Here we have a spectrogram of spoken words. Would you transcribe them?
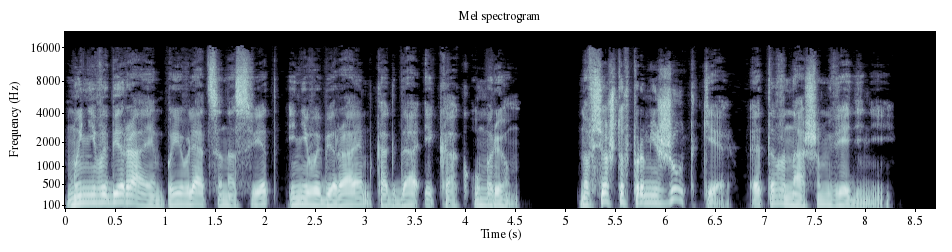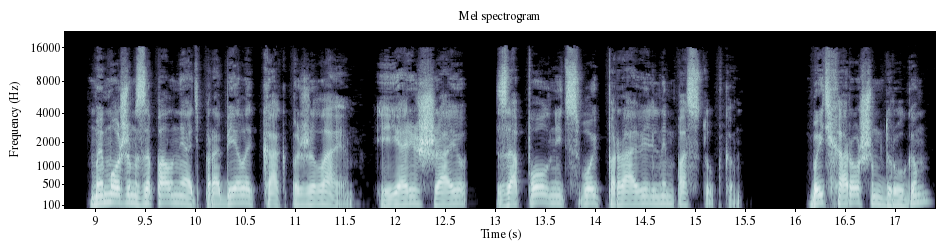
Мы не выбираем появляться на свет и не выбираем, когда и как умрем. Но все, что в промежутке, это в нашем ведении. Мы можем заполнять пробелы, как пожелаем, и я решаю, заполнить свой правильным поступком. Быть хорошим другом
